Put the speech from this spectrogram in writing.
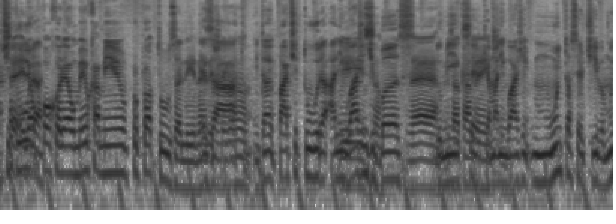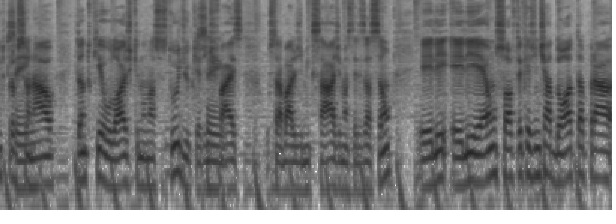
partitura. ele é um pouco, ele é um meio caminho pro Pro Tools ali, né? Ele Exato. no- Então é partitura, a linguagem de Isso. buzz É, do mixer, exatamente. que é uma linguagem muito assertiva, muito profissional. Tanto que o Logic no nosso estúdio, que a gente Sim. faz os trabalhos de mixagem, masterização, ele, ele é um software que a gente adota para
